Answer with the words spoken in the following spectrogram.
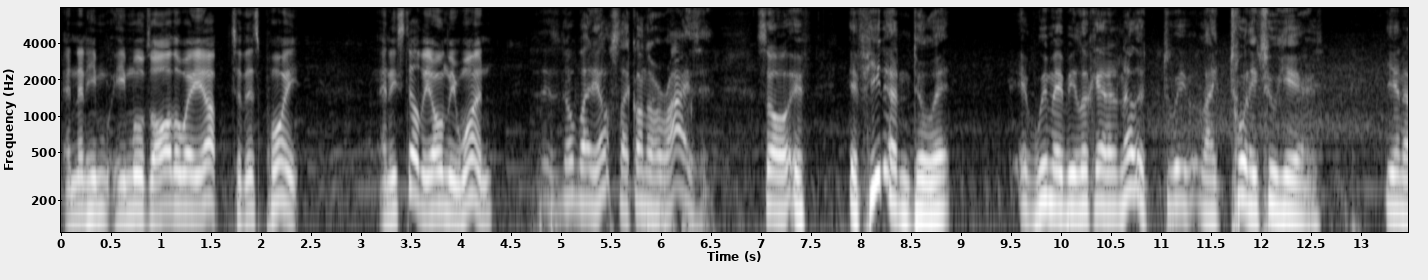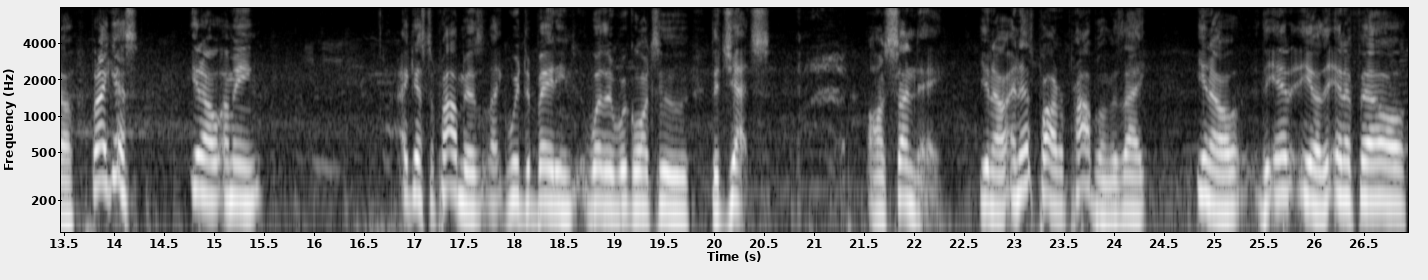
and then he he moves all the way up to this point, and he's still the only one. There's nobody else like on the horizon. So if if he doesn't do it, if we may be looking at another tw- like 22 years, you know. But I guess, you know, I mean, I guess the problem is like we're debating whether we're going to the Jets on Sunday, you know, and that's part of the problem. Is like, you know, the you know the NFL,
